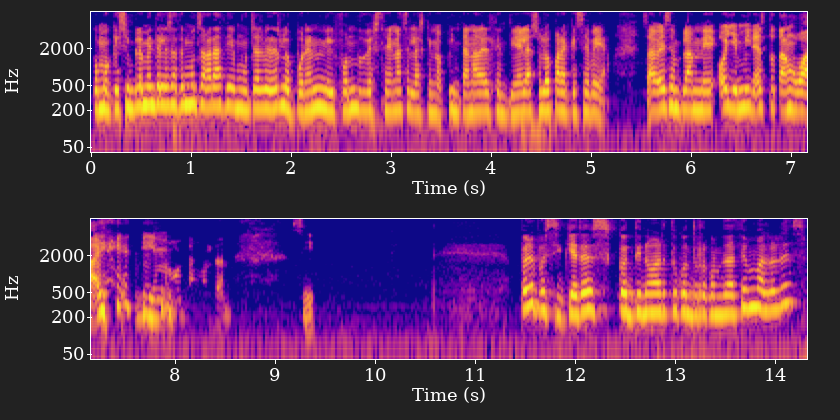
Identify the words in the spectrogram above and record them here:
como que simplemente les hace mucha gracia y muchas veces lo ponen en el fondo de escenas en las que no pinta nada del centinela solo para que se vea, ¿sabes? En plan de, oye, mira esto tan guay. y me gusta un montón. Sí. Bueno, pues si quieres continuar tú con tu recomendación, Valores.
